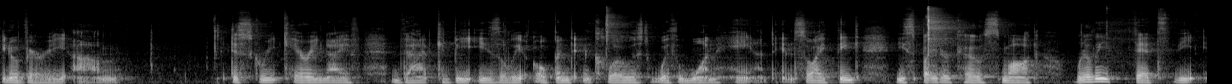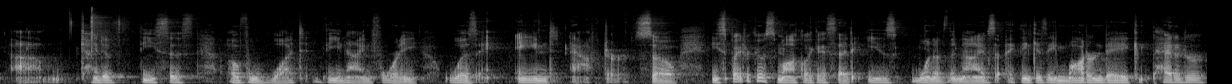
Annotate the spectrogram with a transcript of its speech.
you know, very um, discreet carry knife that could be easily opened and closed with one hand. And so I think the Spyderco Smock really fits the um, kind of thesis of what the 940 was aimed after. So the Spyderco Smock, like I said, is one of the knives that I think is a modern day competitor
